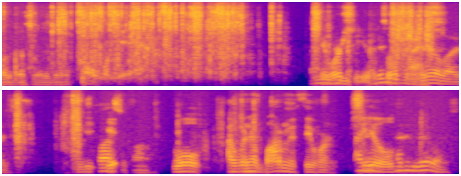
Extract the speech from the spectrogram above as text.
Oh, that's what it is. oh yeah. I They were didn't- sealed, I didn't so even nice. realize there Y- was plastic on them. Well, I wouldn't have bought them if they weren't I didn't- sealed. I didn't realize.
